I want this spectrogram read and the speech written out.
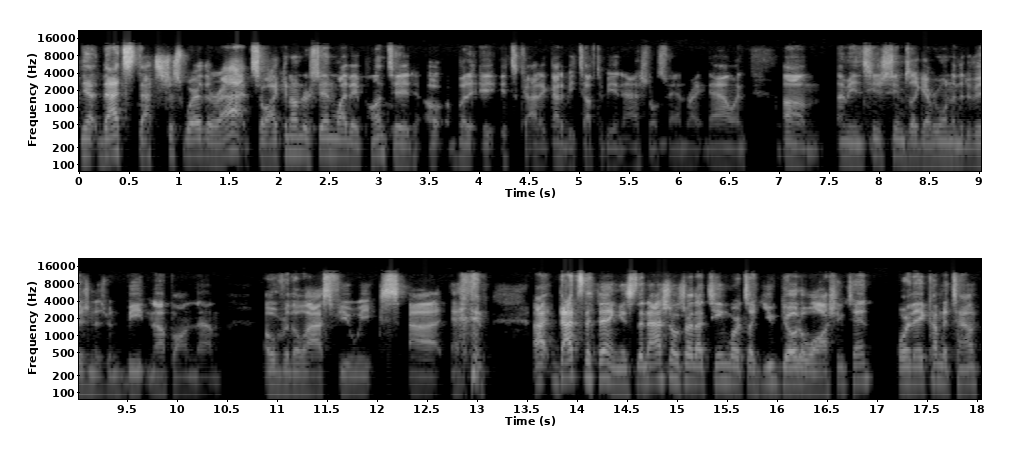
yeah, that's that's just where they're at. So I can understand why they punted, uh, but it, has got it got to be tough to be a Nationals fan right now. And um, I mean, it just seems like everyone in the division has been beaten up on them over the last few weeks. Uh, and uh, that's the thing is the Nationals are that team where it's like you go to Washington or they come to town,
